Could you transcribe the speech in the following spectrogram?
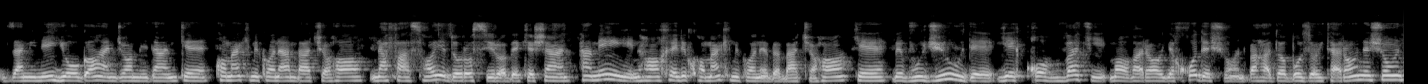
زمینه یوگا انجام میدن که کمک می‌کنن بچه ها نفس های درستی رو بکشن همه اینها خیلی کمک می‌کنه به بچه ها که به وجود یک قوتی ماورای خودشون و حتی بزرگترانشون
